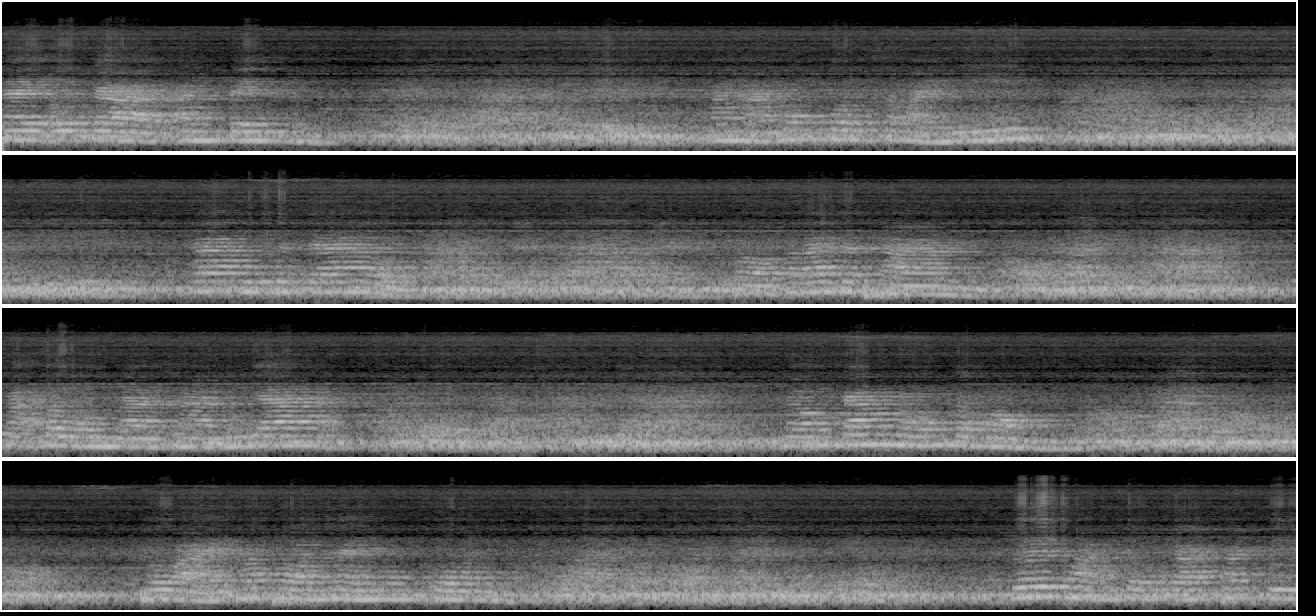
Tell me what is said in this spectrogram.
ในโอกาสอัน เป็นมหามงคลสมัยนี้ข้าพุทธเจ้าขอพระราชทานพระบรมราชานุญาตน้อมเกล้าน้อมกระหม่อมถวายพระพรชัยมงคล ด้วยความจงรักภักดี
